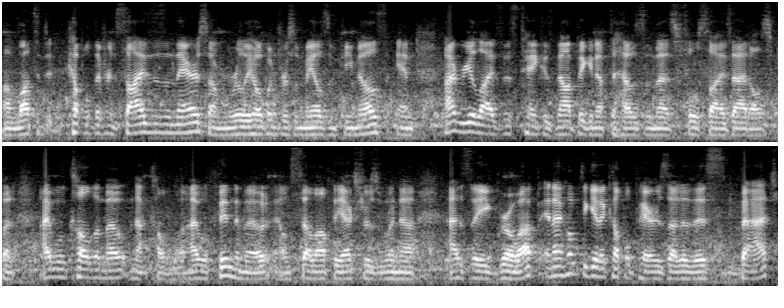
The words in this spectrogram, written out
Um, lots of, a couple different sizes in there, so I'm really hoping for some males and females. And I realize this tank is not big enough to house them as full-size adults, but I will cull them out, not cull them out, I will thin them out and I'll sell off the extras when uh, as they grow up. And I hope to get a couple pairs out of this batch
